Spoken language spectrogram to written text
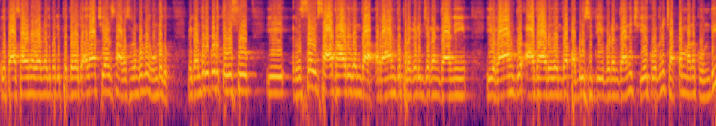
ఇది పాస్ అయిన వాళ్ళని అది మరి పెద్దగా అలా చేయాల్సిన అవసరం కూడా ఉండదు. మీకు అందరికీ కూడా తెలుసు ఈ రిజల్ట్స్ ఆధారితంగా ర్యాంక్ ప్రకటించడం కానీ ఈ ర్యాంక్ ఆధారితంగా పబ్లిసిటీ ఇవ్వడం కానీ చేయకూడదని చట్టం మనకు ఉంది.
